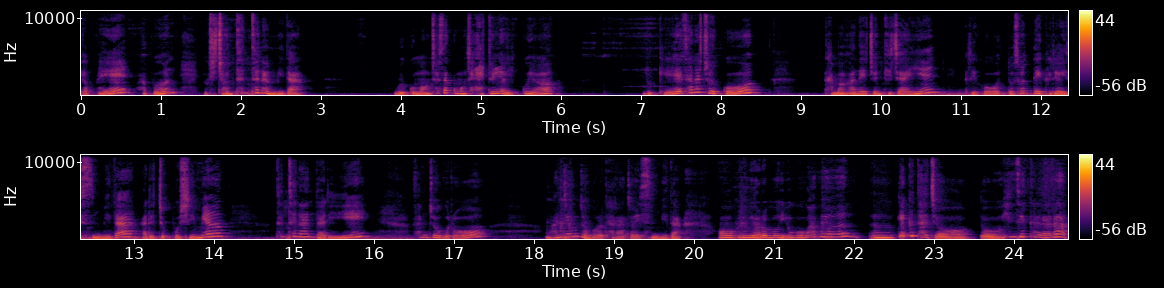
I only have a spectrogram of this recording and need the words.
옆에 화분 역시 전 튼튼합니다. 물구멍, 철사구멍 잘 뚫려 있고요. 이렇게 산화철꽃 가마가 내준 디자인 그리고 또 솥대 그려 있습니다. 아래쪽 보시면 튼튼한 다리 3쪽으로 안정적으로 달아져 있습니다. 어, 그리고 여러분 이거 화분 음, 깨끗하죠. 또 흰색 칼라라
